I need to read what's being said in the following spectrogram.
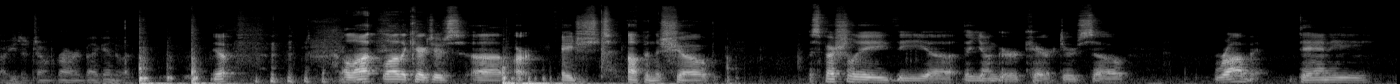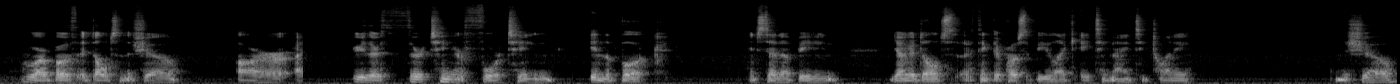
Oh, you just jumped right back into it. Yep. a lot, a lot of the characters uh, are aged up in the show. Especially the uh, the younger characters. So Robb, Dany, who are both adults in the show, are either thirteen or fourteen in the book, instead of being young adults. I think they're supposed to be like 18, 19, 20 in the show.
